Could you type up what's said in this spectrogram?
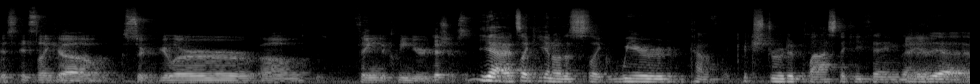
It's, it's like a circular um, thing to clean your dishes. Yeah, it's like you know this like weird kind of like extruded plasticky thing. That, Yeah, yeah, yeah.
